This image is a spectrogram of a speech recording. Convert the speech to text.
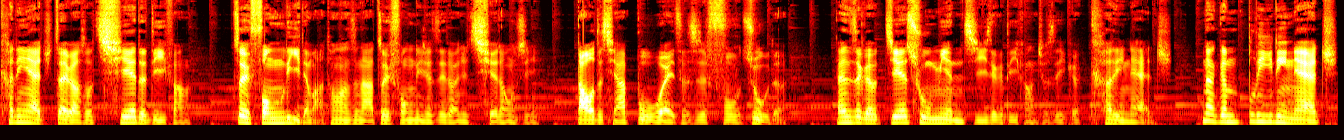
cutting edge 代表说切的地方最锋利的嘛，通常是拿最锋利的这段去切东西，刀的其他部位则是辅助的。但是这个接触面积这个地方就是一个 cutting edge，那跟 bleeding edge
